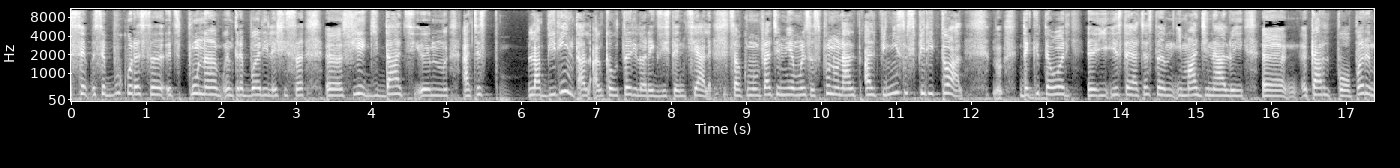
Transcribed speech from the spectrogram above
se, se bucură să îți pună întrebările și să fie ghidați în acest labirint al, al căutărilor existențiale sau cum îmi place mie mult să spun un alt, alpinism spiritual. Nu? De câte ori este această imagine a lui uh, Karl Popper,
